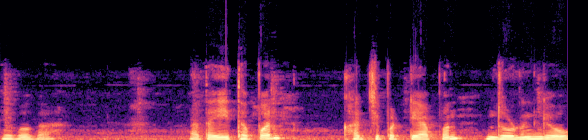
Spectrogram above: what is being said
हे बघा. आता इथं पण खालची पट्टी आपण जोडून घेऊ.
